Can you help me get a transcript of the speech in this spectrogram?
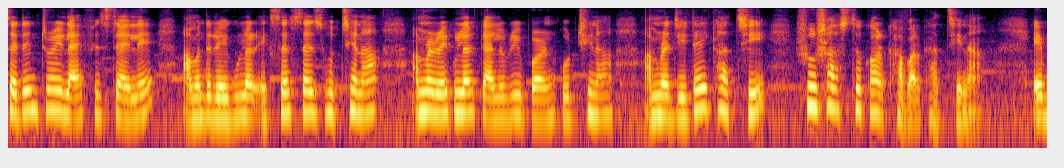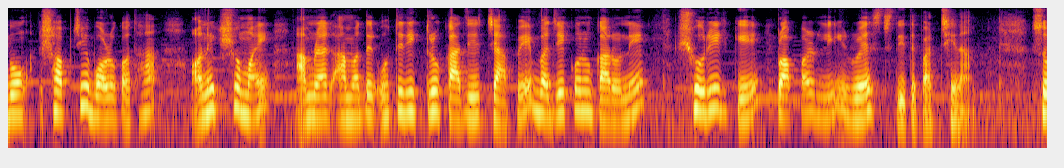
সেডেন্টারি লাইফস্টাইলে আমাদের রেগুলার এক্সারসাইজ হচ্ছে না, আমরা রেগুলার ক্যালোরি বার্ন করছি না, আমরা যেটাই খাচ্ছি সুস্বাস্থ্যকর খাবার খাচ্ছি না। এবং সবচেয়ে বড় কথা, অনেক সময় আমরা আমাদের অতিরিক্ত কাজের চাপে বা যে কোনো কারণে শরীরকে প্রপারলি রেস্ট দিতে পারছি না। সো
